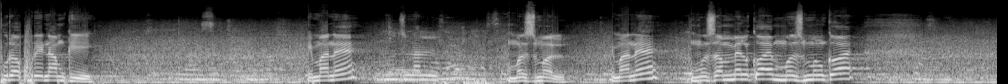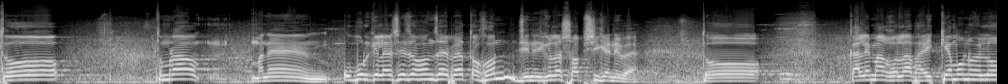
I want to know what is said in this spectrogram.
পুরোপুরি নাম কি? ইমানে? মজমল। ইমানে? মুজাম্মেল কয়? মজমুল কয়? তো তোমরা মানে উপর ক্লাসে যখন যাইবা তখন জিনিসগুলো সব শিখে নেবে। তো কালেমা গোলা ভাই কেমন হলো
